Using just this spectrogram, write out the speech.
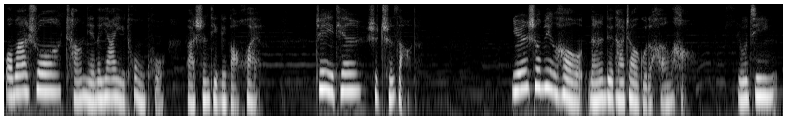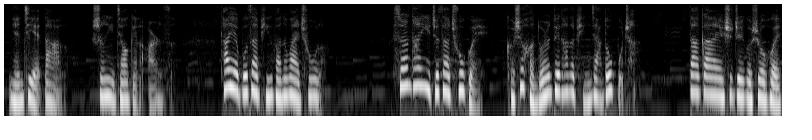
我妈说常年的压抑痛苦把身体给搞坏了，这一天是迟早的。女人生病后，男人对她照顾得很好，如今年纪也大了，生意交给了儿子，他也不再频繁的外出了。虽然他一直在出轨，可是很多人对他的评价都不差，大概是这个社会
